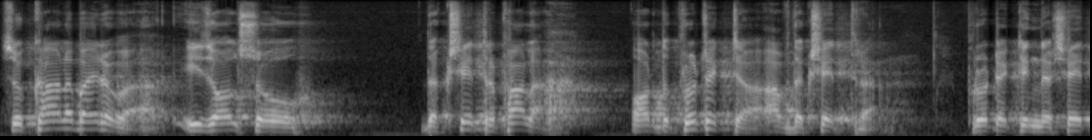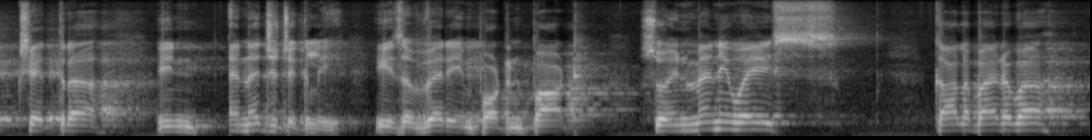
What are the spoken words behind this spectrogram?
So Kala Bhairava is also the Kshetrapala or the protector of the Kshetra. Protecting the Kshetra in energetically is a very important part. So in many ways, Kala Bhairava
